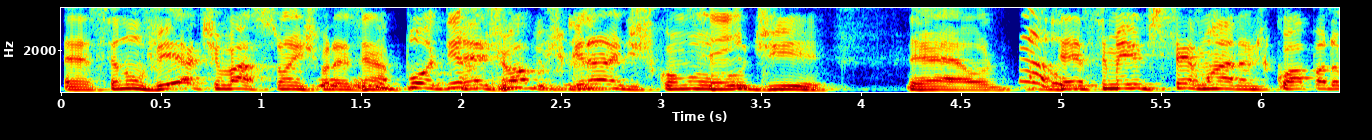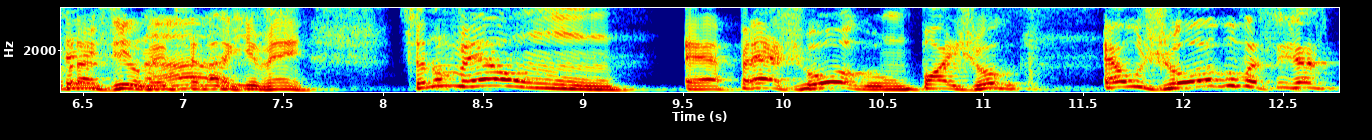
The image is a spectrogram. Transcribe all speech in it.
é, você não vê ativações, por exemplo. poder né, jogos né? grandes, como Sim. o de. É, o, desse meio de semana, de Copa do Brasil, meio de semana que vem. Você não vê um é, pré-jogo, um pós-jogo. É o jogo, você já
